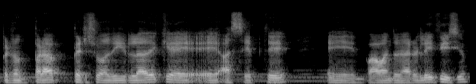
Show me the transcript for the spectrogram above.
perdón, para persuadirla de que acepte abandonar el edificio.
